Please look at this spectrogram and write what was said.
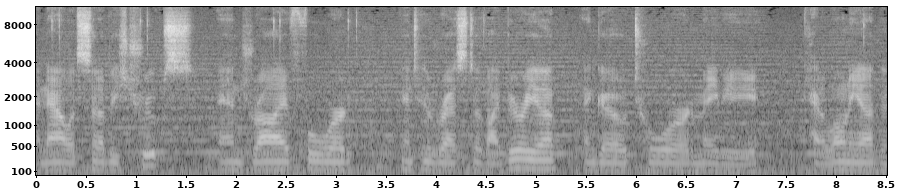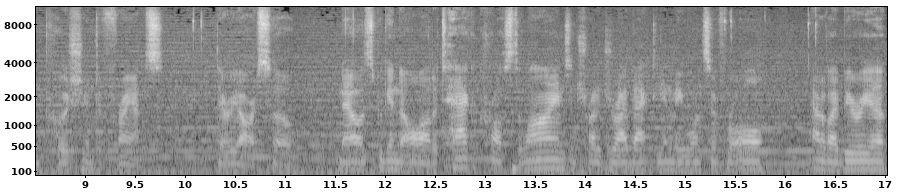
And now let's set up these troops and drive forward into the rest of Iberia and go toward maybe Catalonia, then push into France. There we are. So Now let's begin to all-out attack across the lines and try to drive back the enemy once and for all out of Iberia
